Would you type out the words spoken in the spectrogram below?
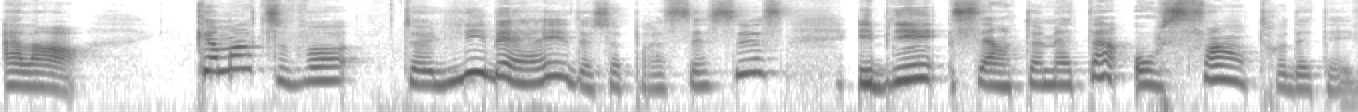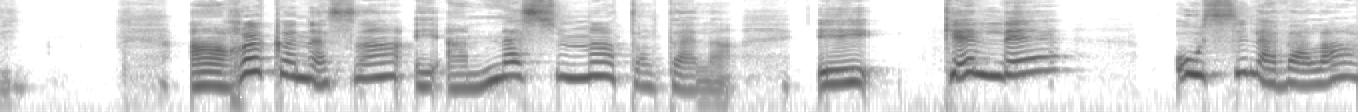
Alors, comment tu vas te libérer de ce processus, eh bien, c'est en te mettant au centre de ta vie, en reconnaissant et en assumant ton talent et quelle est aussi la valeur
